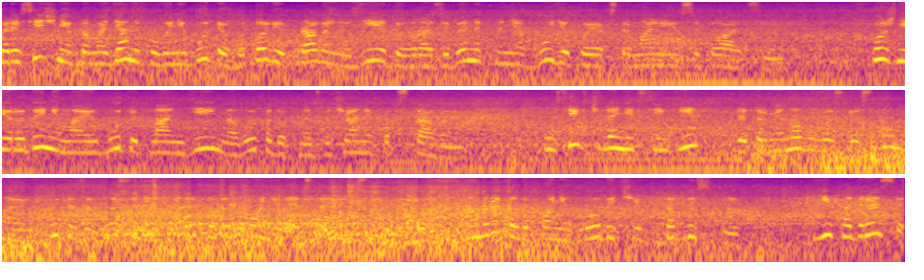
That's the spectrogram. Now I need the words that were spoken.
Пересічні громадяни повинні бути готові правильно діяти у разі виникнення будь-якої екстремальної ситуації. Кожній родині має бути план дій на випадок надзвичайних обставин. У всіх членів сім'ї для термінового зв'язку мають бути записані номери телефонів екстрених служб, номери телефонів родичів та близьких, їх адреси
